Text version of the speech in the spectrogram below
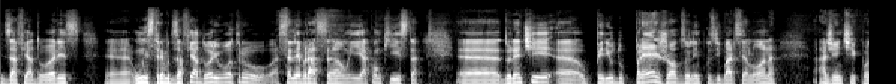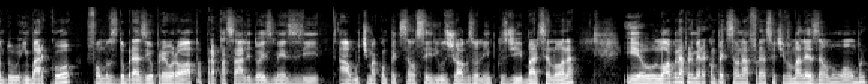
desafiadores, é, um extremo desafiador e o outro a celebração e a conquista. É, durante é, o período pré-Jogos Olímpicos de Barcelona, a gente, quando embarcou, fomos do Brasil para a Europa para passar ali dois meses e a última competição seria os Jogos Olímpicos de Barcelona. Eu, logo na primeira competição na França, eu tive uma lesão no ombro,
